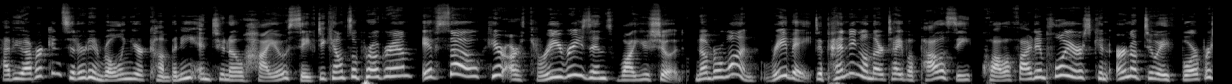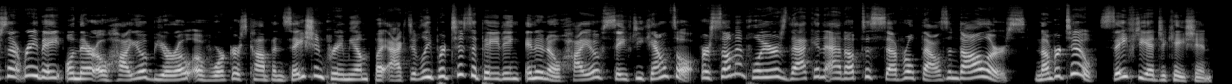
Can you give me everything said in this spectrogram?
Have you ever considered enrolling your company into an Ohio Safety Council program? If so, here are three reasons why you should. Number one, rebate. Depending on their type of policy, qualified employers can earn up to a 4% rebate on their Ohio Bureau of Workers' Compensation premium by actively participating in an Ohio Safety Council. For some employers, that can add up to several thousand dollars. Number two, safety education.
